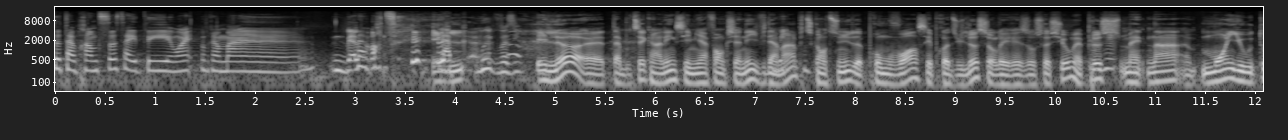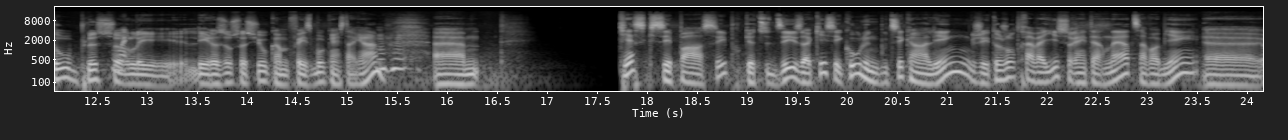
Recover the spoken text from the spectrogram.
Tout apprendre ça, ça a été ouais, vraiment euh, une belle aventure. Et, La- Oui, vas-y. et là, euh, ta boutique en ligne s'est mise à fonctionner, évidemment, Oui. puis tu continues de promouvoir ces produits-là sur les réseaux sociaux, mais plus maintenant, euh, moins YouTube, plus sur. Ouais. les, les réseaux sociaux comme Facebook, Instagram. Mm-hmm. Euh, Qu'est-ce qui s'est passé pour que tu te dises, OK, c'est cool, une boutique en ligne, j'ai toujours travaillé sur Internet, ça va bien. Euh,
